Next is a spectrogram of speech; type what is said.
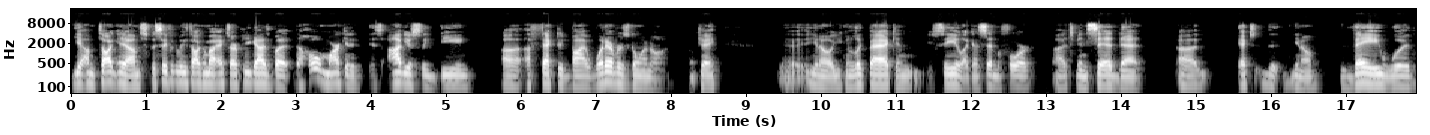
Yeah, I'm talking. Yeah, I'm specifically talking about XRP, guys. But the whole market is obviously being uh, affected by whatever's going on. Okay, uh, you know, you can look back and you see, like I said before, uh, it's been said that, uh, ex, the, you know, they would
